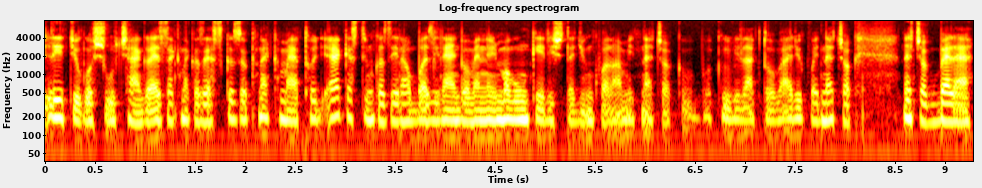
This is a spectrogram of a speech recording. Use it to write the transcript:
létjogosultsága ezeknek az eszközöknek, mert hogy elkezdtünk azért abba az irányba menni, hogy magunkért is tegyünk valamit, ne csak a külvilágtól várjuk, vagy ne csak, ne csak bele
